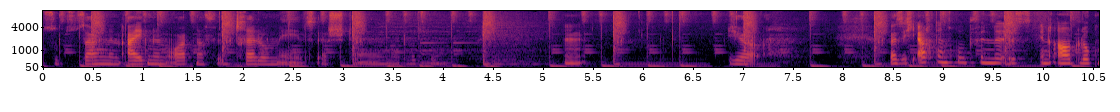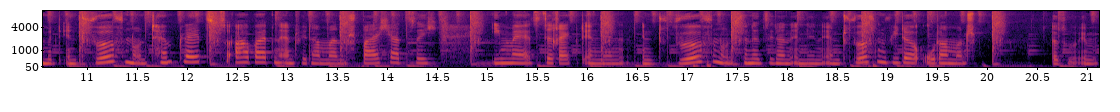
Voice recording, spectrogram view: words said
sozusagen einen eigenen Ordner für Trello-Mails erstellen oder so. Hm. Ja. Was ich auch ganz gut finde, ist in Outlook mit Entwürfen und Templates zu arbeiten. Entweder man speichert sich E-Mails direkt in den Entwürfen und findet sie dann in den Entwürfen wieder oder man also im,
